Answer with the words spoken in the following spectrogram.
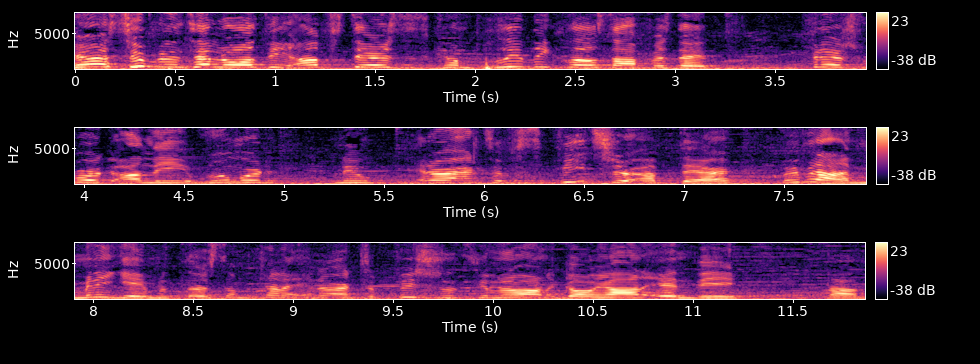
Here at Super Nintendo World, the upstairs is completely closed off as they finish work on the rumored new interactive feature up there. Maybe not a mini game, but there's some kind of interactive feature that's going on, in the um,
